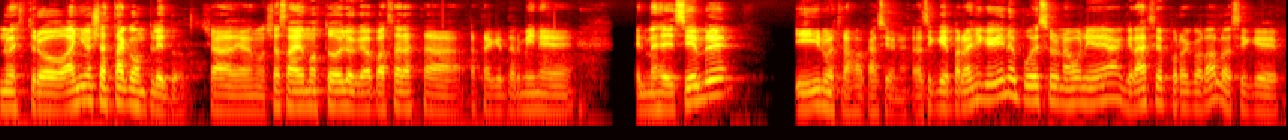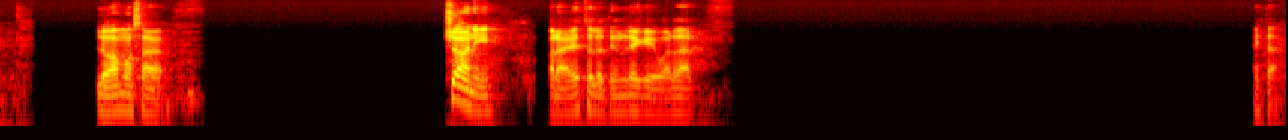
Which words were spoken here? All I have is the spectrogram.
Nuestro año ya está completo. Ya, digamos, ya sabemos todo lo que va a pasar hasta, hasta que termine el mes de diciembre y nuestras vacaciones. Así que para el año que viene puede ser una buena idea. Gracias por recordarlo, así que lo vamos a ver. Johnny. Para esto lo tendré que guardar. Ahí está.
